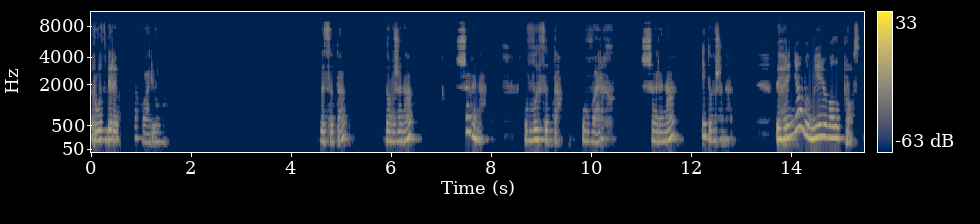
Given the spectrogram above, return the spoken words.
розміри акваріуму. висота, довжина, ширина. Висота вверх, ширина і довжина. Тигриня вимірювало просто.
